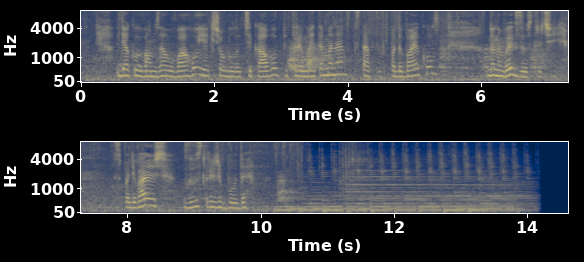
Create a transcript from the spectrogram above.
Дякую вам за увагу. Якщо було цікаво, підтримайте мене, ставте вподобайку. До нових зустрічей. Сподіваюсь, зустріч буде.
